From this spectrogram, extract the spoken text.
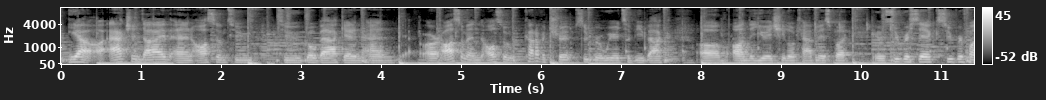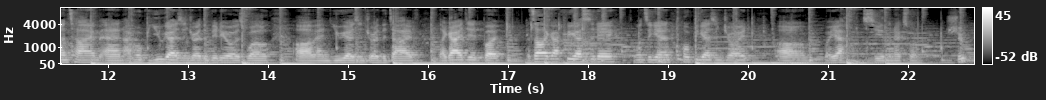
yeah, action dive and awesome to to go back and and are awesome and also kind of a trip, super weird to be back um, on the UH Hilo campus, but it was super sick, super fun time, and I hope you guys enjoyed the video as well, um, and you guys enjoyed the dive like I did. But that's all I got for you guys today. Once again, hope you guys enjoyed. Um, but yeah, see you in the next one. Shoot.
